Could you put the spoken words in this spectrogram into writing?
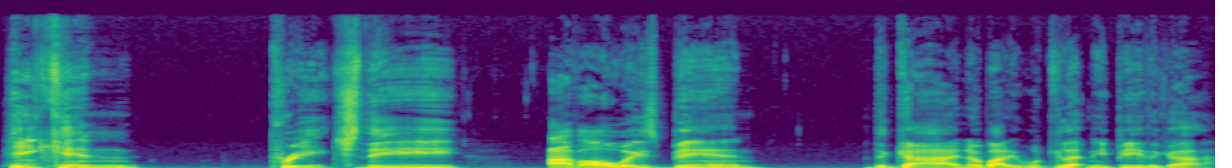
he can preach the I've always been the guy nobody will let me be the guy.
